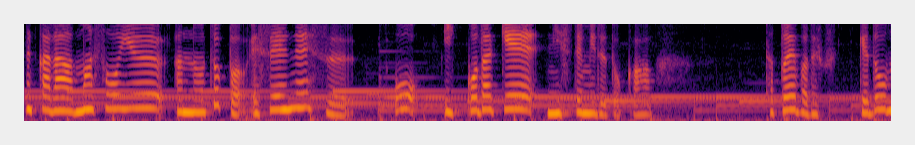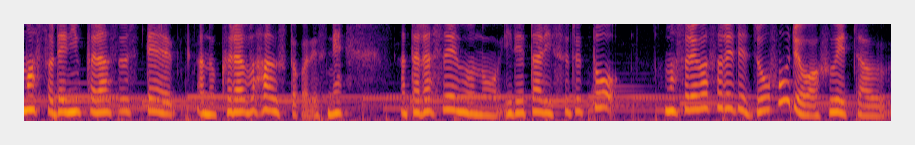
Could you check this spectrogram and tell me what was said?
だからまあそういうあのちょっと SNS を1個だけにしてみるとか例えばですけど、まあ、それにプラスしてあのクラブハウスとかですね新しいものを入れたりすると、まあ、それはそれで情報量は増えちゃうっ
